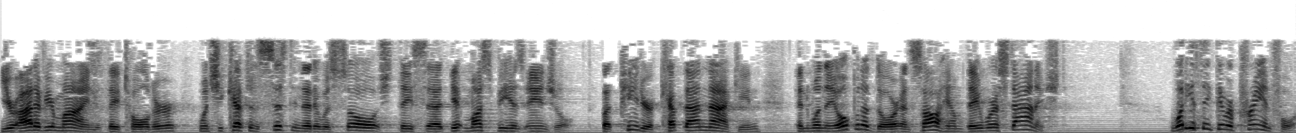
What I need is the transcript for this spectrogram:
You're out of your mind, they told her. When she kept insisting that it was so, they said, It must be his angel. But Peter kept on knocking, and when they opened the door and saw him, they were astonished. What do you think they were praying for?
